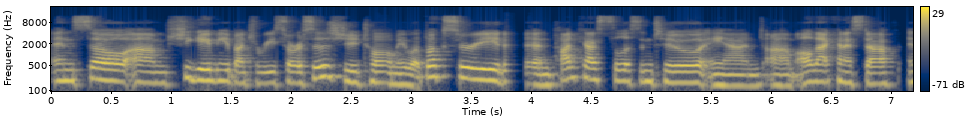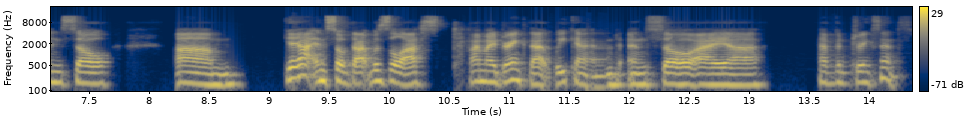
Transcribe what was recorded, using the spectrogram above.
And so um, she gave me a bunch of resources. She told me what books to read and podcasts to listen to and um, all that kind of stuff. And so, um, yeah. And so that was the last time I drank that weekend. And so I uh, haven't drank since.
